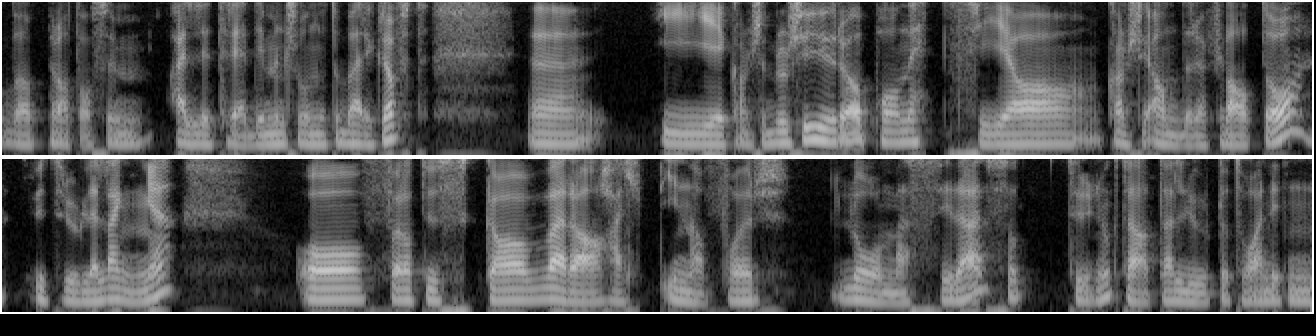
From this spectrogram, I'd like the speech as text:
og da prates om alle tre dimensjoner til bærekraft, uh, i kanskje brosjyrer, på nettsider, kanskje i andre flater òg, utrolig lenge. Og for at du skal være helt innafor lovmessig der, så tror jeg nok det at det er lurt å ta en liten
